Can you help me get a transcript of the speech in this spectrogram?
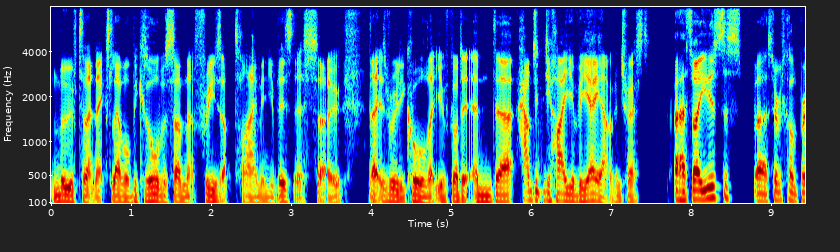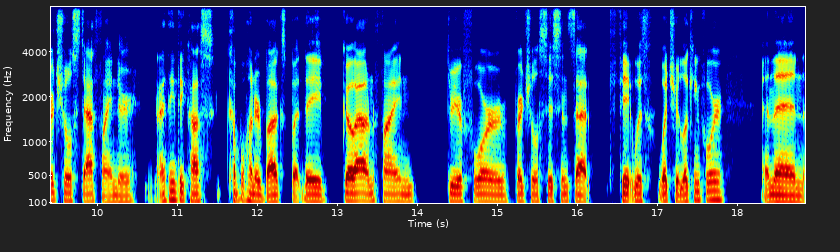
move to that next level because all of a sudden that frees up time in your business. So that is really cool that you've got it. And uh, how did you hire your VA out of interest? Uh, so I use this uh, service called Virtual Staff Finder. I think they cost a couple hundred bucks, but they go out and find three or four virtual assistants that fit with what you're looking for, and then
